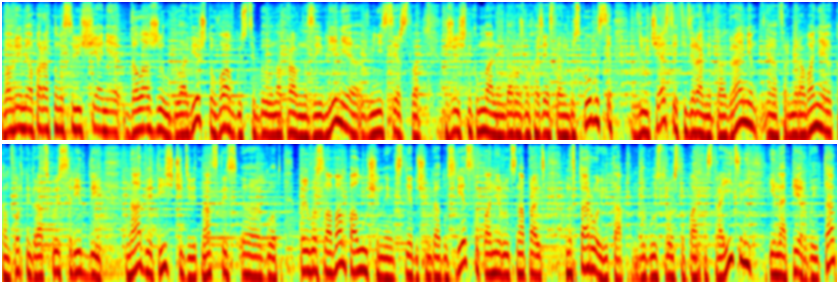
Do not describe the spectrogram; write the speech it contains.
во время аппаратного совещания доложил главе, что в августе было направлено заявление в Министерство жилищно-коммунального дорожного хозяйства Оренбургской области для участия в федеральной программе э, формирования комфортной городской среды на 2019 э, год. По его словам, получится полученные в следующем году средства планируется направить на второй этап благоустройства парка строителей и на первый этап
